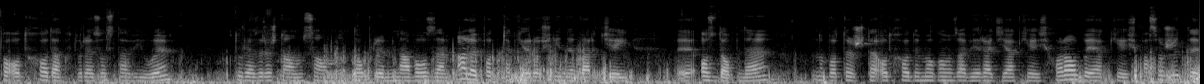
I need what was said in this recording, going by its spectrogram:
po odchodach, które zostawiły, które zresztą są dobrym nawozem, ale pod takie rośliny bardziej y, ozdobne, no bo też te odchody mogą zawierać jakieś choroby, jakieś pasożyty,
